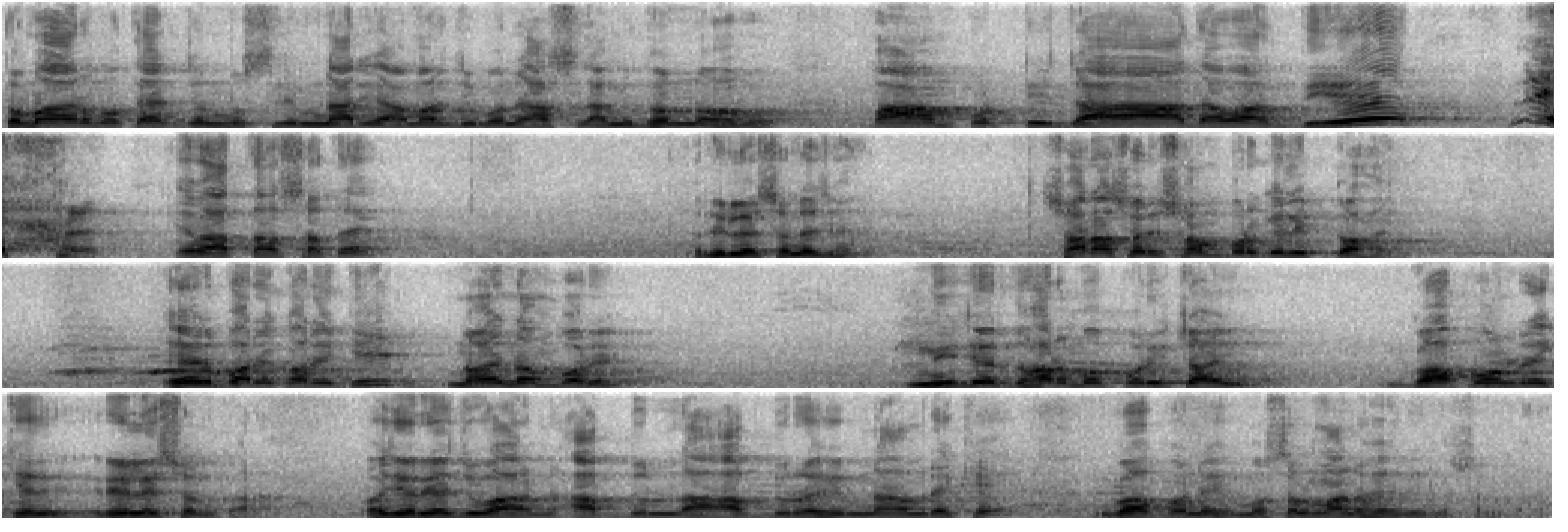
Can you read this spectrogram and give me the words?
তোমার মতো একজন মুসলিম নারী আমার জীবনে আসলে আমি ধন্য হব। পাম পট্টি যা দেওয়ার দিয়ে এবার তার সাথে রিলেশনে যায়। সরাসরি সম্পর্কে লিপ্ত হয়। এরপরে করে কি? নয় নম্বরে, নিজের ধর্ম পরিচয় গোপন রেখে রিলেশন করা। ওই যে রেজওয়ান, আবদুল্লাহ, আব্দুর রহিম নাম রেখে গোপনে মুসলমান হয়ে রিলেশন করা।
